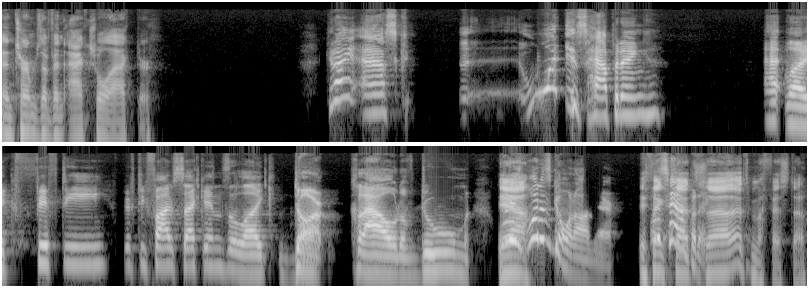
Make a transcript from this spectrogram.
in terms of an actual actor. Can I ask, what is happening at like 50, 55 seconds of like dark cloud of doom? What is- Yeah, what is going on there? you what's think that's happening? uh, that's Mephisto?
